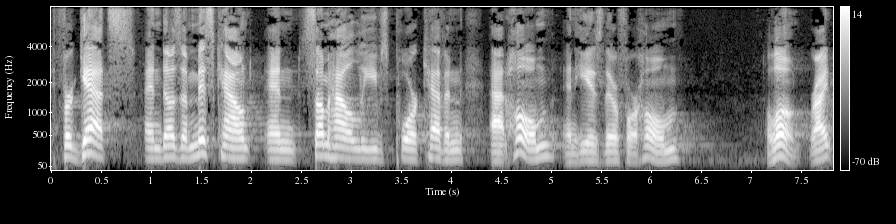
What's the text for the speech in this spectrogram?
forgets and does a miscount and somehow leaves poor Kevin at home, and he is therefore home alone, right?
